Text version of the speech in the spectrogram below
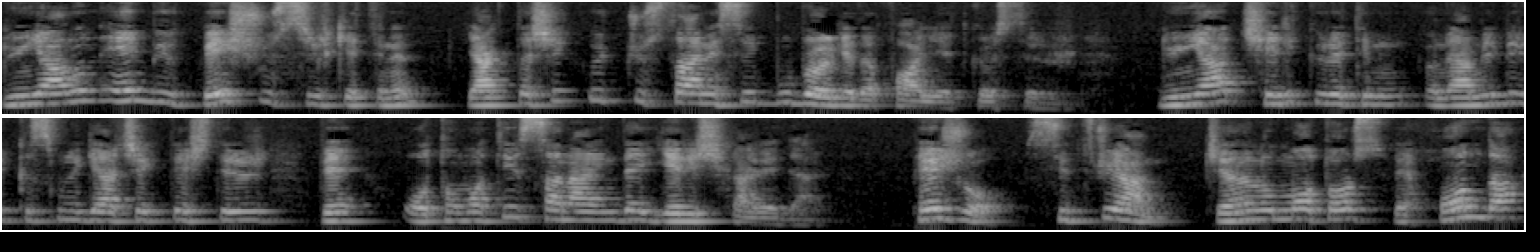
Dünyanın en büyük 500 şirketinin yaklaşık 300 tanesi bu bölgede faaliyet gösterir. Dünya çelik üretiminin önemli bir kısmını gerçekleştirir ve otomotiv sanayinde yer işgal eder. Peugeot, Citroen, General Motors ve Honda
